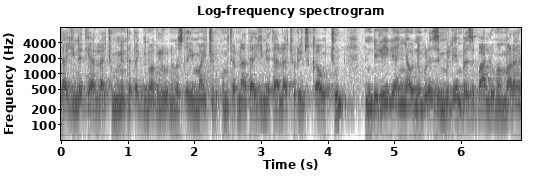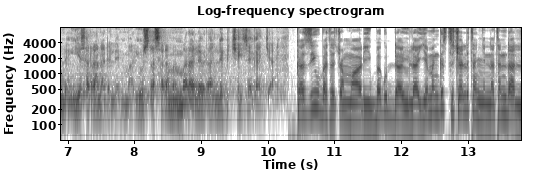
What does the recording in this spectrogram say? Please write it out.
ተያያዥነት ያላቸው ምንም ተጠግነው አገልግሎት መስጠት የማይችሉ ኮምፒውተርና ተያያዥነት ያላቸው ሬንስ እቃዎቹን እንደ ሌላኛው ንብረት ዝም ብለን ባለው መመሪያ እየሰራን አይደለም። ማለት የውስጥ አሰራር መመሪያ ለብቻ ይዘጋጃል። ከዚሁ በተጨማሪ በጉዳዩ ላይ የመንግስት ቸልተኝነት እንዳለ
